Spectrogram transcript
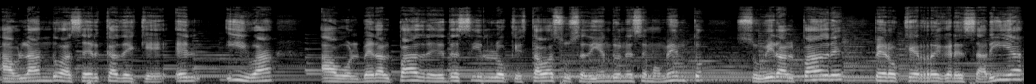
hablando acerca de que Él iba a volver al Padre, es decir, lo que estaba sucediendo en ese momento, subir al Padre, pero que regresaría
